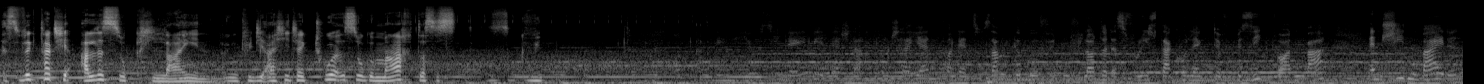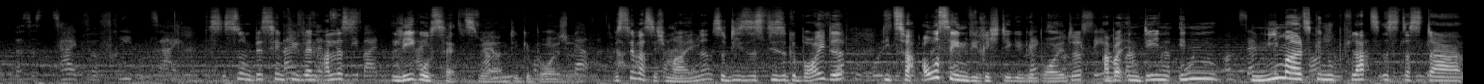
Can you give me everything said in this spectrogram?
es wirkt halt hier alles so klein. Irgendwie die Architektur ist so gemacht, dass es wie entschieden beide, dass es Zeit für Frieden sei. Das ist so ein bisschen wie wenn alles Lego-Sets wären, die Gebäude. Wisst ihr, was ich meine? So dieses, diese Gebäude, die zwar aussehen wie richtige Gebäude, aber in denen innen niemals genug Platz ist, dass da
